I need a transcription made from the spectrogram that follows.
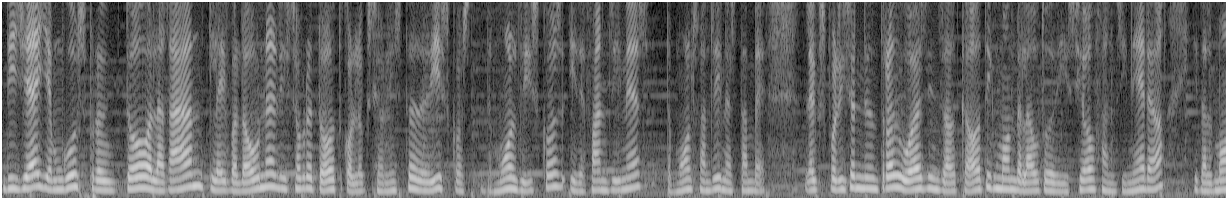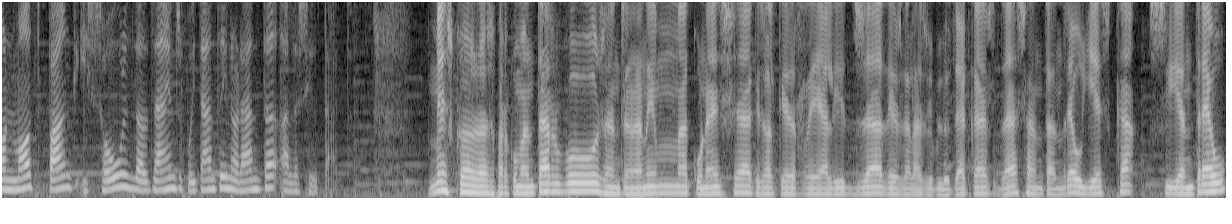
DJ amb gust, productor elegant, label owner i sobretot col·leccionista de discos, de molts discos i de fanzines, de molts fanzines també. L'exposició ens introdueix dins el caòtic món de l'autoedició fanzinera i del món mod, punk i soul dels anys 80 i 90 a la ciutat. Més coses per comentar-vos, ens n'anem a conèixer què és el que es realitza des de les biblioteques de Sant Andreu i és que si entreu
